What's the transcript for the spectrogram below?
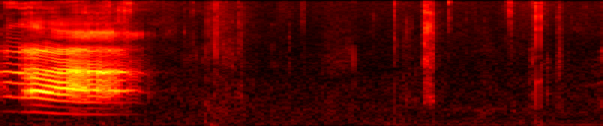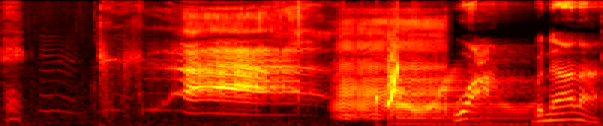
Ah. Wow, banana.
